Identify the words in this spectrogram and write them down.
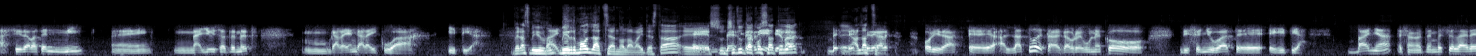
hasiera baten ni e, nahi izaten dut mm, garaian garaikua itia. Beraz, bir, Bai. birmoldatzea nola baita, ezta? E, Eh, suntsitutako be- berri, zatiak be- be- aldatzea. bere gara- Hori da, e, aldatu eta gaur eguneko diseinu bat e, egitea. Baina, esan duten bezala ere,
